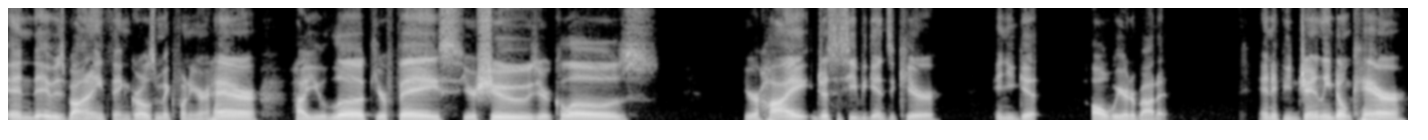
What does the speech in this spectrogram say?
and it was about anything. Girls make fun of your hair, how you look, your face, your shoes, your clothes, your height, just to see if you get insecure and you get all weird about it. And if you genuinely don't care,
